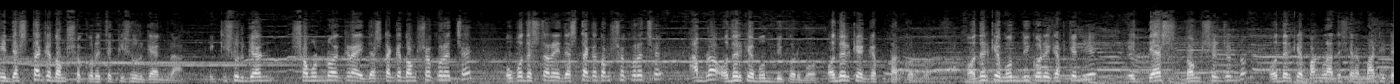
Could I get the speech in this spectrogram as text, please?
এই দেশটাকে ধ্বংস করেছে, কিশোর গ্যাংরা। এই কিশোর গ্যাং সমন্বয়করা এই দেশটাকে ধ্বংস করেছে, উপদেষ্টারা এই দেশটাকে ধ্বংস করেছে, আমরা ওদেরকে বন্দি করব, ওদেরকে গ্রেপ্তার করব। ওদেরকে বন্দি করে গ্রেপ্তার নিয়ে এই দেশ ধ্বংসের জন্য ওদেরকে বাংলাদেশের মাটিতে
